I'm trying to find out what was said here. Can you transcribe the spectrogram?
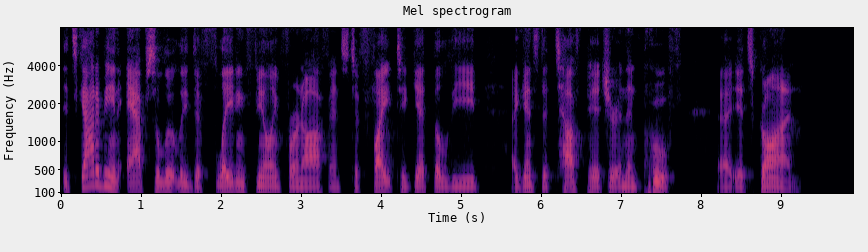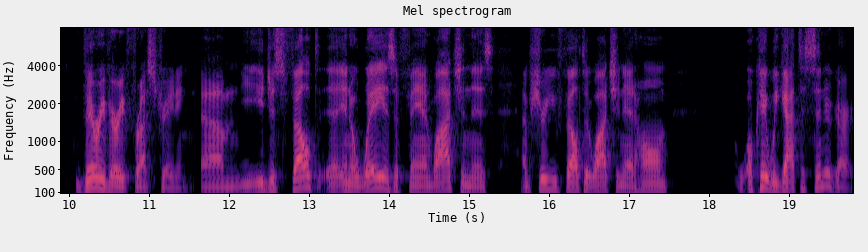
it's got to be an absolutely deflating feeling for an offense to fight to get the lead against a tough pitcher, and then poof, uh, it's gone very very frustrating um, you, you, just felt uh, in a way as a fan watching this i'm sure you felt it watching at home okay we got to Syndergaard.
